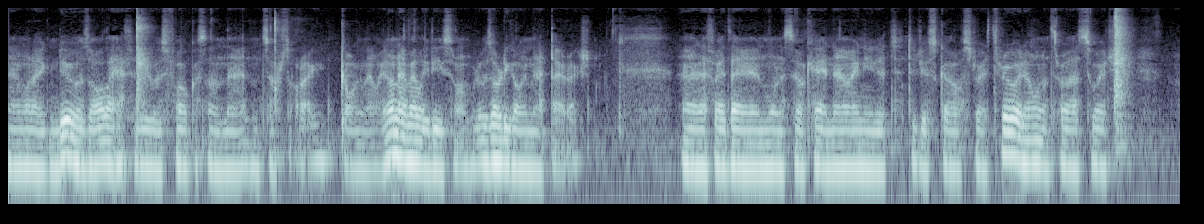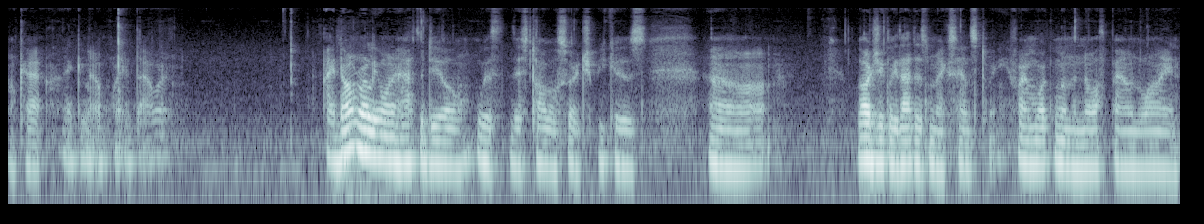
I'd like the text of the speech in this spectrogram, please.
Then what I can do is all I have to do is focus on that and so sorry going that way. I don't have LEDs on, but it was already going that direction. And if I then want to say, okay, now I need it to just go straight through, I don't want to throw that switch. Okay, I can now point it that way. I don't really want to have to deal with this toggle switch because um, logically that doesn't make sense to me. If I'm working on the northbound line,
